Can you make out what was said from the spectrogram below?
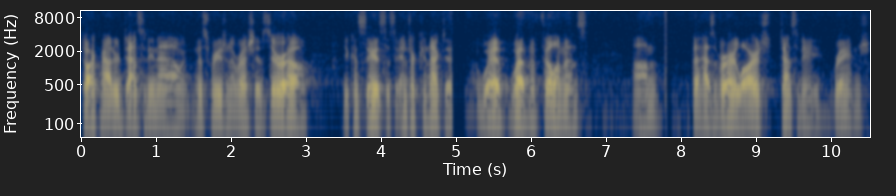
dark matter density now in this region at redshift zero. You can see it's this interconnected web, web of filaments um, that has a very large density range.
